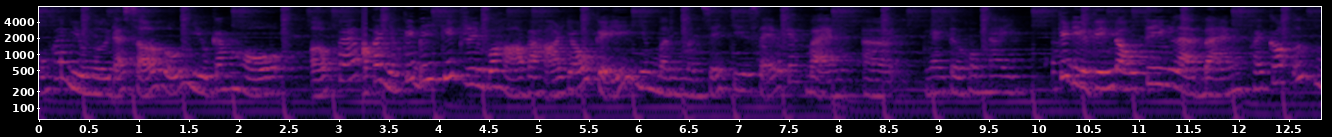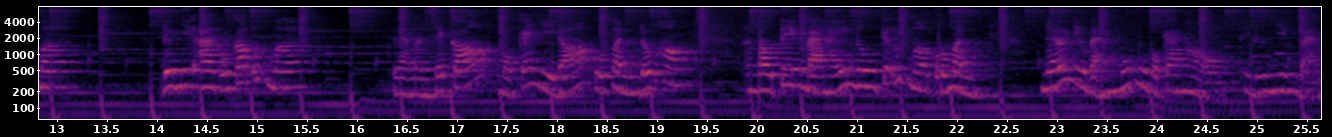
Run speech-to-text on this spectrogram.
cũng có nhiều người đã sở hữu nhiều căn hộ ở Pháp. Họ có những cái bí kíp riêng của họ và họ giấu kỹ nhưng mình mình sẽ chia sẻ với các bạn uh, ngay từ hôm nay. Cái điều kiện đầu tiên là bạn phải có ước mơ. Đương nhiên ai cũng có ước mơ là mình sẽ có một cái gì đó của mình đúng không? Ừ. đầu tiên bạn hãy nuôi cái ước mơ của mình. Nếu như bạn muốn mua một căn hộ thì đương nhiên bạn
